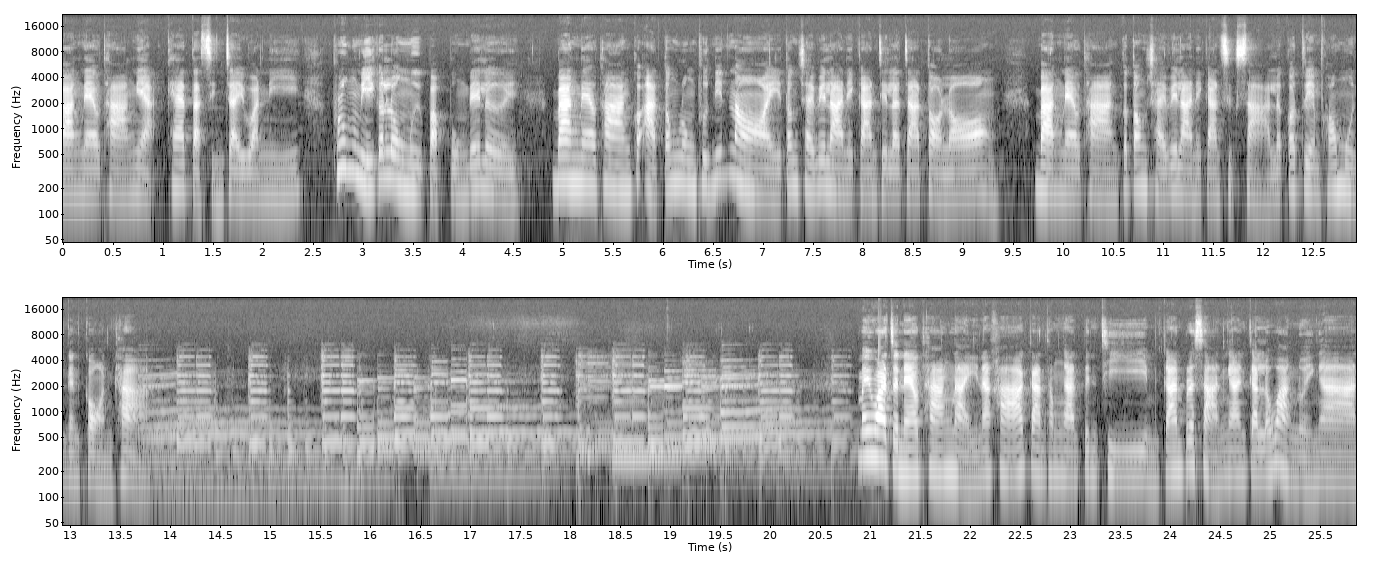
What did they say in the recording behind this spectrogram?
บางแนวทางเนี่ยแค่ตัดสินใจวันนี้ พรุ่งนี้ก็ลงมือปรับปรุงได้เลย บางแนวทางก็อาจต้องลงทุนนิดหน่อย ต้องใช้เวลาในการเจรจาต่อรอง บางแนวทางก็ต้องใช้เวลาในการศึกษา แล้วก็เตรียมข้อมูลกันก่อนค่ะ ไม่ว่าจะแนวทางไหนนะคะ การทำงานเป็นทีม การประสานงานกันระหว่างหน่วยงาน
